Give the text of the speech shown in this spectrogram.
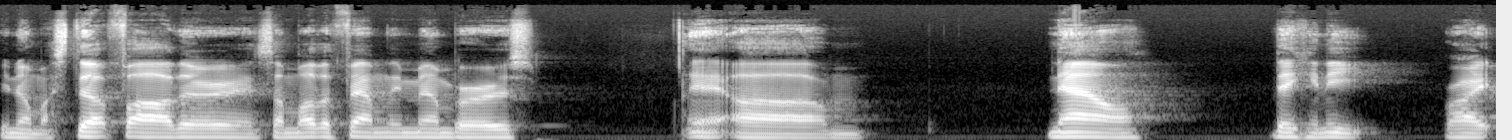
you know, my stepfather and some other family members, and um, now they can eat, right?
